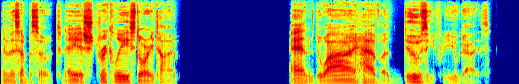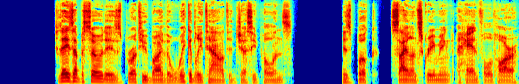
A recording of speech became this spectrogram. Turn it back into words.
in this episode. Today is strictly story time. And do I have a doozy for you guys? Today's episode is brought to you by the wickedly talented Jesse Pullins. His book, Silent Screaming A Handful of Horror,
